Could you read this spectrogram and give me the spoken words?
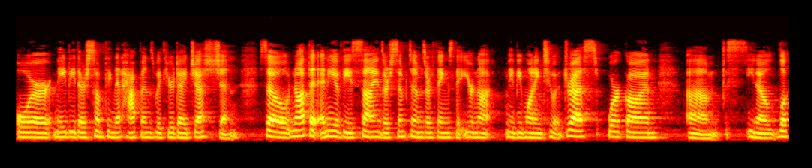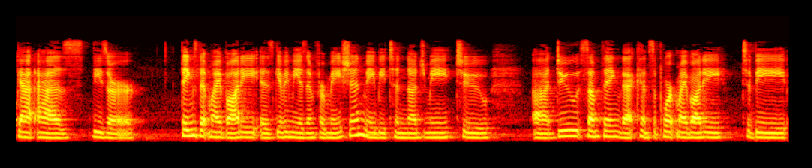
Or maybe there's something that happens with your digestion. So, not that any of these signs or symptoms are things that you're not maybe wanting to address, work on, um, you know, look at as these are things that my body is giving me as information, maybe to nudge me to uh, do something that can support my body to be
